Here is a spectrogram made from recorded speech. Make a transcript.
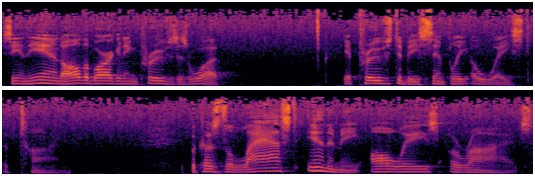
See, in the end, all the bargaining proves is what? It proves to be simply a waste of time because the last enemy always arrives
